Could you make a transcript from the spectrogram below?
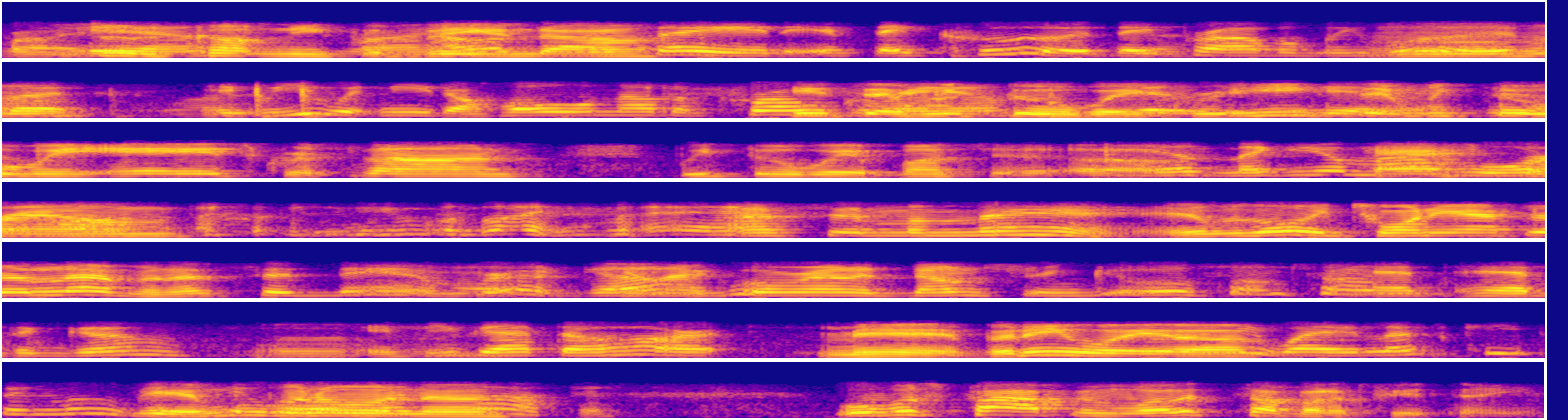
Right. sue Yeah. the company for Right. billion was gonna dollars. say it. If they could, they Yeah. probably would. Mhm. But if you would need a whole nother program, He said we threw away. just cre- He get said we threw away eggs, croissants. We threw away a bunch of. Uh, making your hash mouth water. browns. huh? you was like, man. I said, my man, it was only twenty after eleven. I said, damn, bro, can. I go around a dumpster and get a little something? had had to go. If you got the heart. Man, but anyway, uh, anyway, let's keep it moving. yeah, moving on, uh, well, what's popping? Well, let's talk about a few things.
